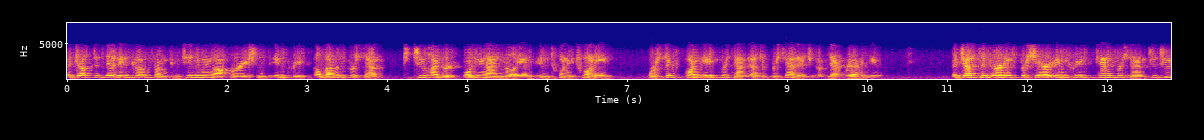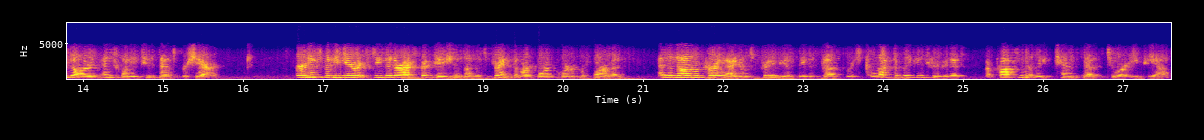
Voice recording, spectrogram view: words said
adjusted net income from continuing operations increased 11% to 249 million in 2020, or 6.8% as a percentage of net revenue. Adjusted earnings per share increased 10% to 2.22 dollars per share. Earnings for the year exceeded our expectations on the strength of our fourth quarter performance and the non-recurring items previously discussed, which collectively contributed approximately $0.10 to our EPS.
